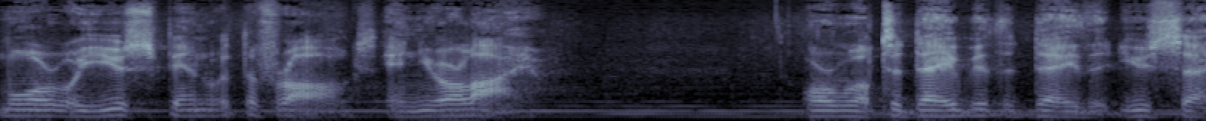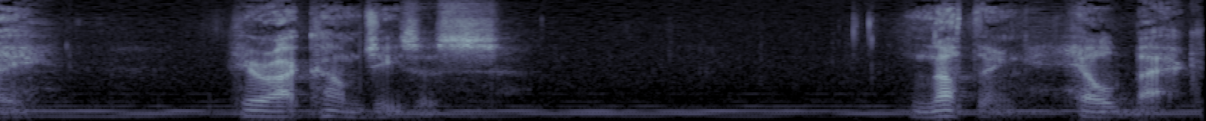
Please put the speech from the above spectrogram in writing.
more will you spend with the frogs in your life? Or will today be the day that you say, Here I come, Jesus? Nothing held back.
